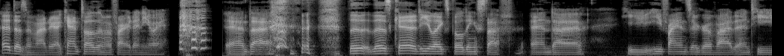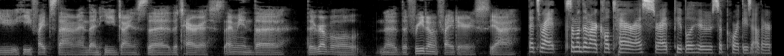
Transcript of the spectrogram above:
It doesn't matter. I can't tell them apart anyway. and uh the this kid he likes building stuff and uh he he finds a robot and he he fights them and then he joins the the terrorists. I mean the the rebel no the freedom fighters. Yeah. That's right. Some of them are called terrorists, right? People who support these other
